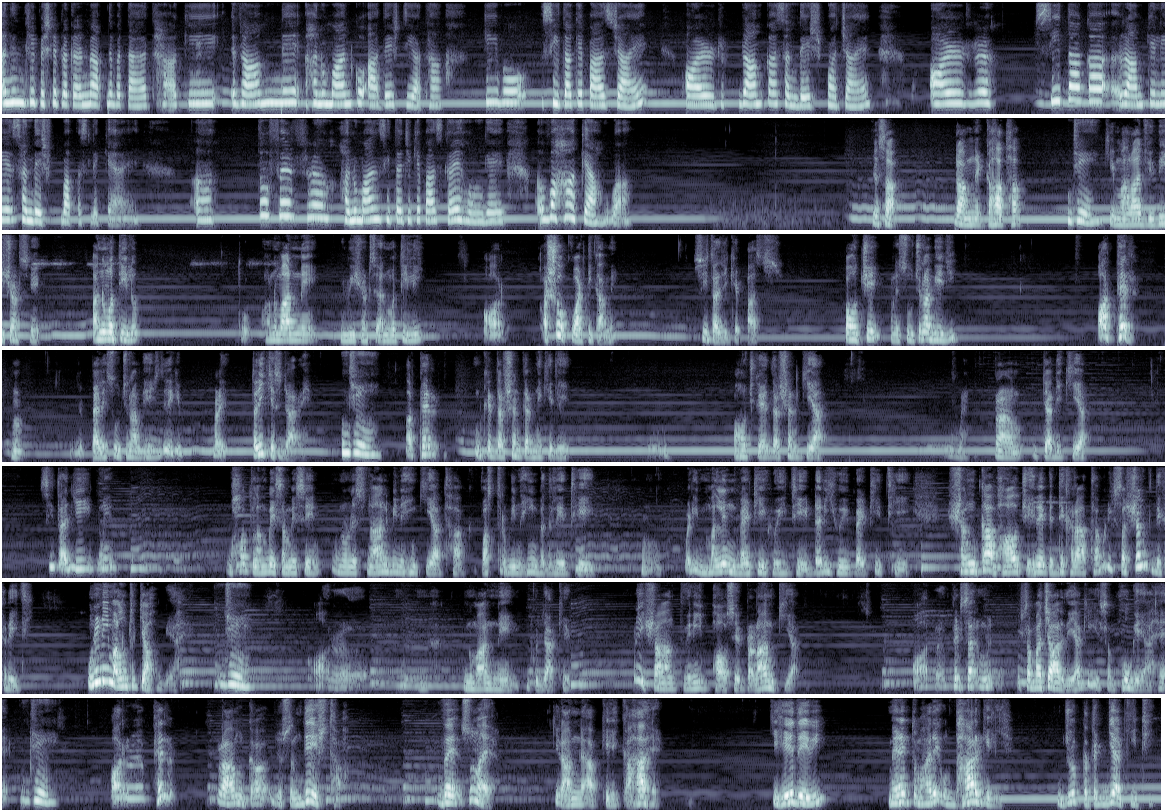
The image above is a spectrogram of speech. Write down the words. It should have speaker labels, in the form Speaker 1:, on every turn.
Speaker 1: अनिल जी पिछले प्रकरण में आपने बताया था कि राम ने हनुमान को आदेश दिया था कि वो सीता के पास जाएँ और राम का संदेश पहुंचाएँ और सीता का राम के लिए संदेश वापस लेके आए। तो फिर हनुमान सीता जी के पास गए होंगे वहाँ क्या हुआ?
Speaker 2: जैसा राम ने कहा था
Speaker 1: जी।
Speaker 2: कि महाराज विभीषण से अनुमति लो। तो हनुमान ने विभीषण से अनुमति ली और अशोक वाटिका में सीता जी के पास पहुँचे उन्हें सूचना भेजी। और फिर पहले सूचना भेज दी कि बड़े तरीके से जा रहे हैं।
Speaker 1: जी।
Speaker 2: और फिर उनके दर्शन करने के लिए पहुँच गए दर्शन किया प्रणाम इत्यादि किया। सीता जी ने बहुत लंबे समय से उन्होंने स्नान भी नहीं किया था वस्त्र भी नहीं बदले थे। बड़ी मलिन बैठी हुई थी डरी हुई बैठी थी। शंका भाव चेहरे पे दिख रहा था बड़ी सशंक दिख रही थी। उन्हें नहीं मालूम था क्या हो गया है।
Speaker 1: जी।
Speaker 2: और हनुमान ने उनको जाके बड़े शांत विनीत भाव से प्रणाम किया। और फिर समाचार दिया कि ये सब हो गया है।
Speaker 1: जी।
Speaker 2: और फिर राम का जो संदेश था, वह सुनाया कि राम ने आपके लिए कहा है कि हे देवी, मैंने तुम्हारे उद्धार के लिए जो प्रतिज्ञा की थी,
